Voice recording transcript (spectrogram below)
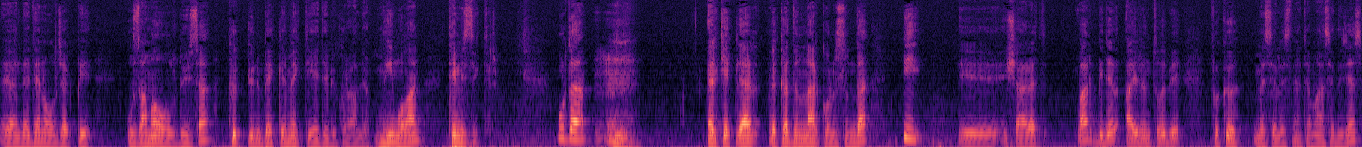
neden olacak bir uzama olduysa 40 günü beklemek diye de bir kural yok. Mühim olan temizliktir. Burada erkekler ve kadınlar konusunda bir e, işaret var. Bir de ayrıntılı bir fıkıh meselesine temas edeceğiz.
